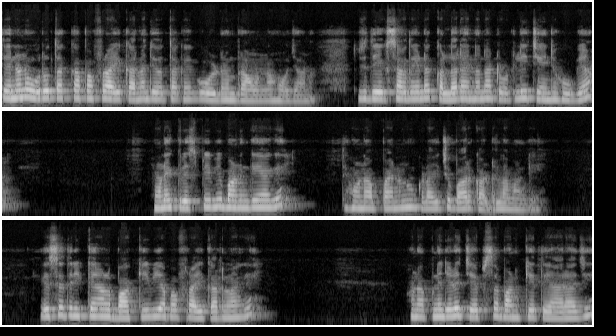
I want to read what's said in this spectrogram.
ਤੇ ਇਹਨਾਂ ਨੂੰ ਉਦੋਂ ਤੱਕ ਆਪਾਂ ਫਰਾਈ ਕਰਨਾ, ਜਦੋਂ ਤੱਕ ਇਹ 골ਡਨ ਬਰਾਊਨ ਨਾ ਹੋ ਜਾਣ। ਤੁਸੀਂ ਦੇਖ ਸਕਦੇ ਹੋ ਜਿਹੜਾ ਕਲਰ ਇਹਨਾਂ ਦਾ ਟੋਟਲੀ ਚੇਂਜ ਹੋ ਗਿਆ। ਹੁਣ ਇਹ ਕ੍ਰਿਸਪੀ ਵੀ ਬਣ ਗਏ ਹੈਗੇ, ਤੇ ਹੁਣ ਆਪਾਂ ਇਹਨਾਂ ਨੂੰ ਕੜਾਈ ਚੋਂ ਬਾਹਰ ਕੱਢ ਲਵਾਂਗੇ। ਇਸੇ ਤਰੀਕੇ ਨਾਲ ਬਾਕੀ ਵੀ ਆਪਾਂ ਫਰਾਈ ਕਰ ਲਾਂਗੇ। ਹੁਣ ਆਪਣੇ ਜਿਹੜੇ ਚਿਪਸ ਬਣ ਕੇ ਤਿਆਰ ਆ ਜੀ।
